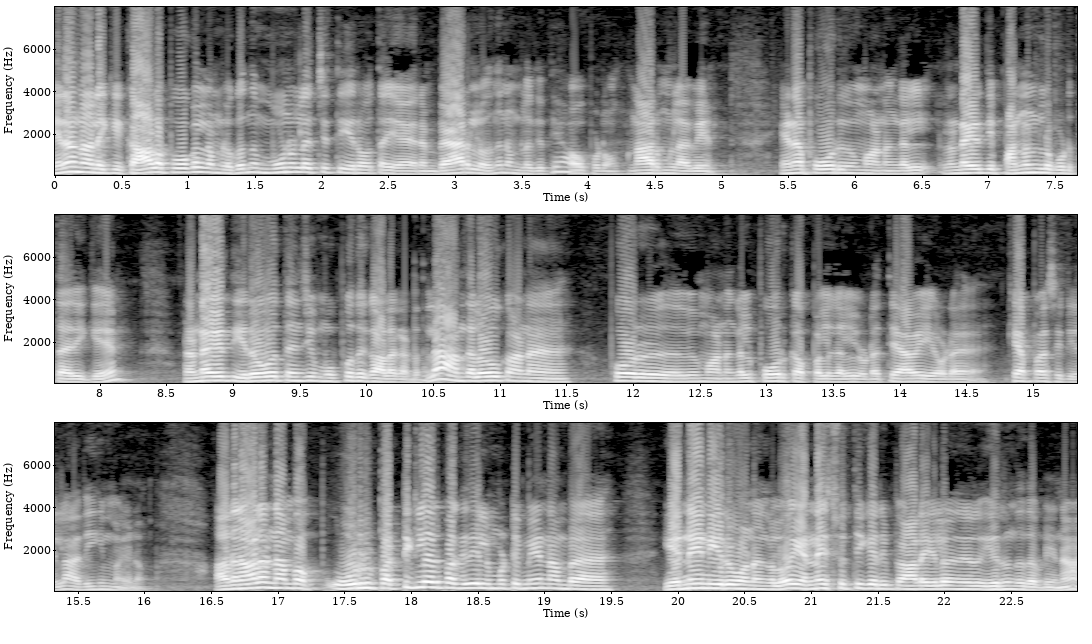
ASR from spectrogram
ஏன்னா நாளைக்கு காலப்போக்கில் நம்மளுக்கு வந்து மூணு லட்சத்தி இருபத்தையாயிரம் பேரல் வந்து நம்மளுக்கு தேவைப்படும் நார்மலாகவே ஏன்னா போர் விமானங்கள் ரெண்டாயிரத்தி பன்னெண்டில் கொடுத்த அறிக்கை ரெண்டாயிரத்தி இருபத்தஞ்சி முப்பது காலகட்டத்தில் அந்தளவுக்கான போர் விமானங்கள் போர் கப்பல்களோட தேவையோட கெப்பாசிட்டியெல்லாம் அதிகமாகிடும் அதனால் நம்ம ஒரு பர்டிகுலர் பகுதியில் மட்டுமே நம்ம எண்ணெய் நிறுவனங்களோ எண்ணெய் சுத்திகரிப்பு ஆலைகளோ இருந்தது அப்படின்னா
